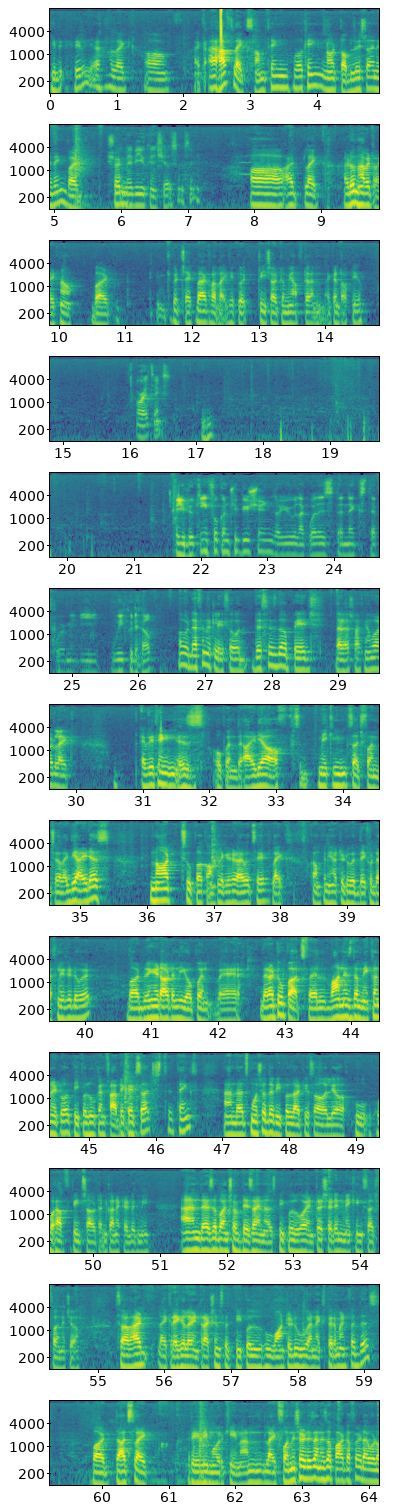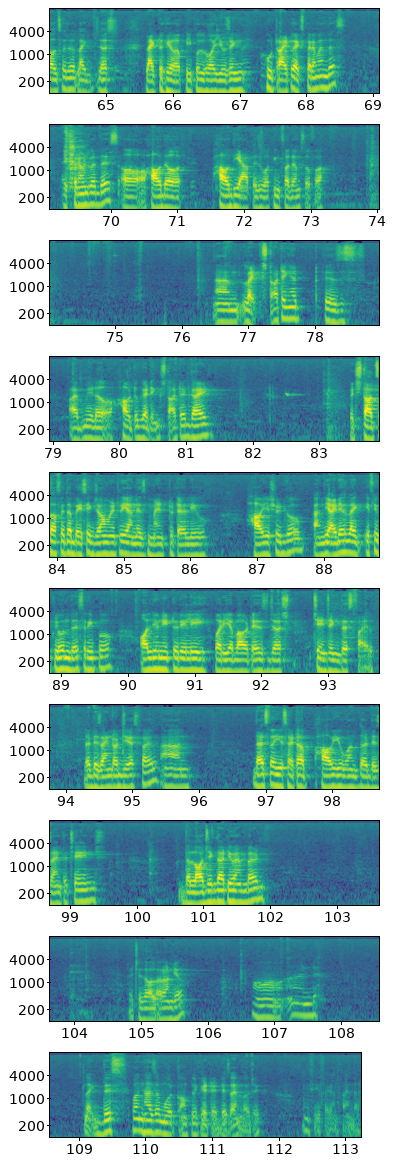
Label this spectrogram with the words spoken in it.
Really? Yeah. Like, um, like I have like something working, not published or anything, but should Maybe you can show something. Uh, I like I don't have it right now, but you could check back or like you could reach out to me after and I can talk to you. All right. Thanks. Mm-hmm. Are you looking for contributions? Are you like, what is the next step where maybe we could help? Oh, definitely. So this is the page that I was talking about. Like everything is open. The idea of making such furniture, like the idea is not super complicated. I would say, like company had to do it, they could definitely do it. But bring it out in the open, where there are two parts. Well, one is the maker network, people who can fabricate such th- things, And that's most of the people that you saw earlier who, who have reached out and connected with me. And there's a bunch of designers, people who are interested in making such furniture. So I've had like regular interactions with people who want to do an experiment with this, but that's like really more keen. And like furniture design is a part of it. I would also like just like to hear people who are using who try to experiment this, experiment with this, or how the how the app is working for them so far. And like starting it is I've made a how to getting started guide which starts off with a basic geometry and is meant to tell you how you should go. And the idea is like if you clone this repo, all you need to really worry about is just changing this file, the design.js file, and that's where you set up how you want the design to change, the logic that you embed, which is all around here. Uh, and like this one has a more complicated design logic. Let me see if I can find that.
